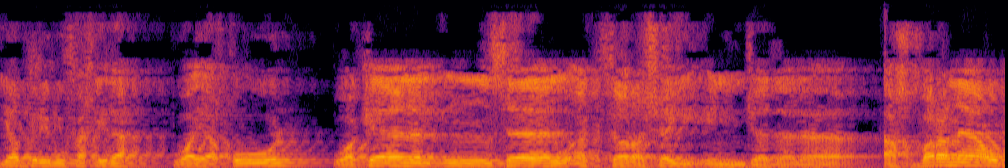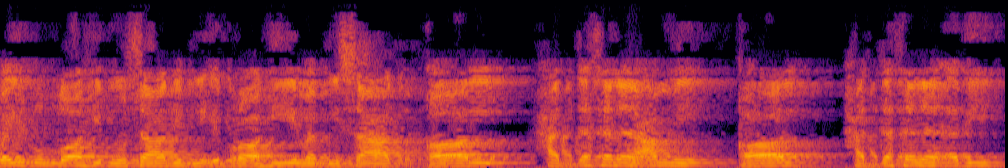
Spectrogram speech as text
يضرب فخذه ويقول وكان الإنسان أكثر شيء جدلا. أخبرنا عبيد الله بن سعد بن إبراهيم بن سعد قال حدثنا عمي. قال حدثنا أبي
